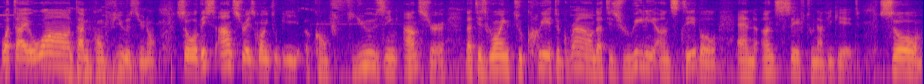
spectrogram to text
what I want. I'm confused, you know. So this answer is going to be a confusing answer that is going to create a ground that is really unstable and unsafe to navigate. So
